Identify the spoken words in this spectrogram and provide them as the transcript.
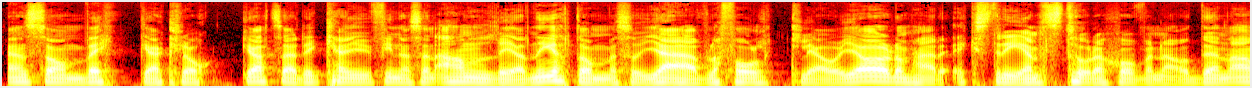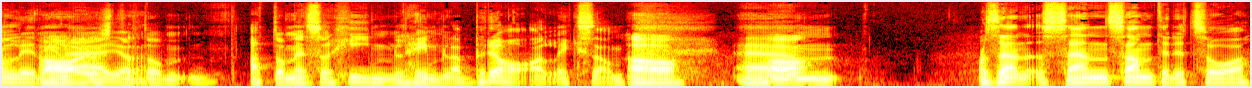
en sån väckarklocka, att så här, det kan ju finnas en anledning att de är så jävla folkliga och gör de här extremt stora showerna, och den anledningen Ja, är ju att de, att de är så himla, himla bra liksom. ja, Ehm, och sen, sen samtidigt så,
